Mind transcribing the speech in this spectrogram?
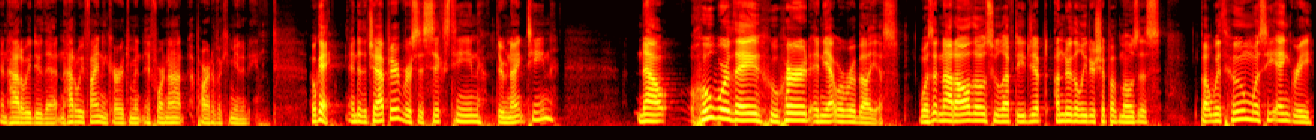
and how do we do that, and how do we find encouragement if we're not a part of a community? Okay, end of the chapter, verses 16 through 19. Now, who were they who heard and yet were rebellious? Was it not all those who left Egypt under the leadership of Moses? But with whom was he angry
